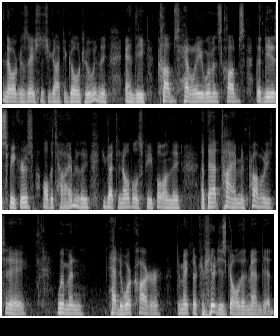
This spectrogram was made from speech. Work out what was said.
and the organizations you got to go to, and the, and the clubs, heavily women's clubs that needed speakers all the time. You got to know those people, and the, at that time, and probably today, women had to work harder to make their communities go than men did.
